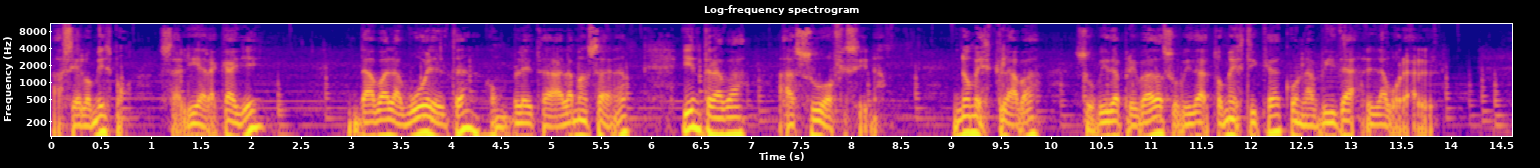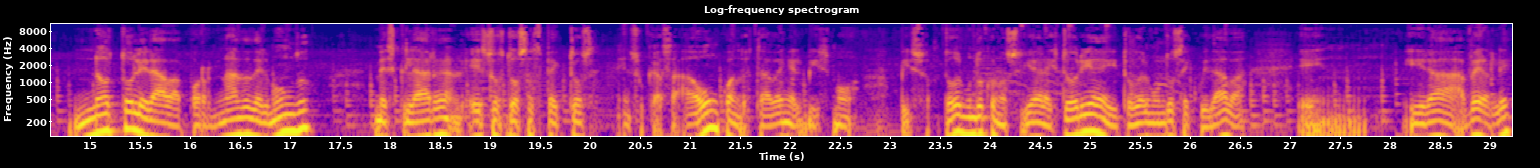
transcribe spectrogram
hacía lo mismo. Salía a la calle, daba la vuelta completa a la manzana y entraba a su oficina. No mezclaba su vida privada, su vida doméstica con la vida laboral. No toleraba por nada del mundo mezclar esos dos aspectos en su casa, aun cuando estaba en el mismo piso. Todo el mundo conocía la historia y todo el mundo se cuidaba en ir a verle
